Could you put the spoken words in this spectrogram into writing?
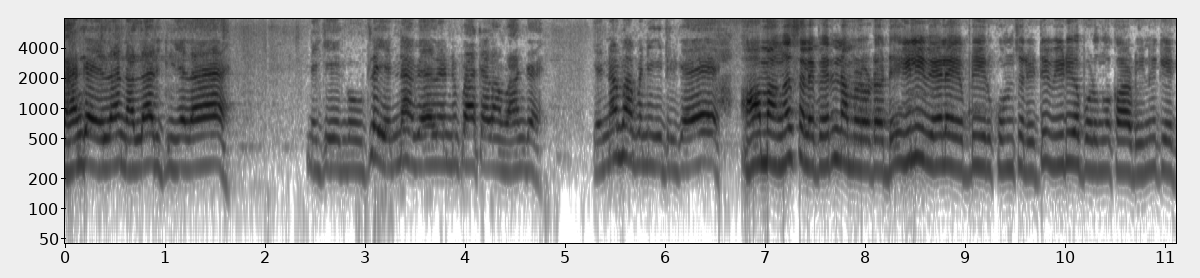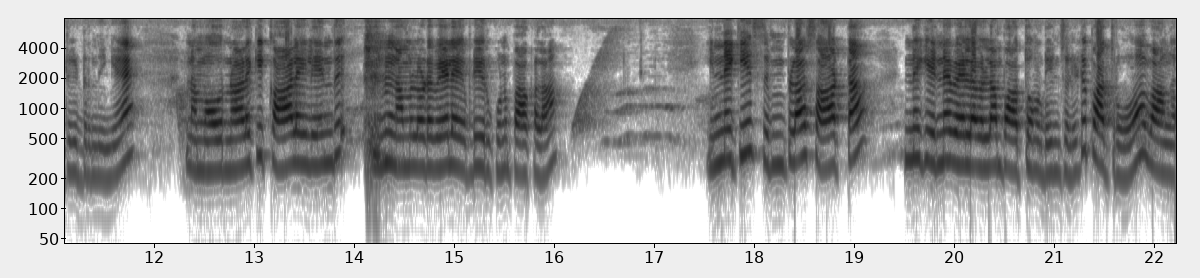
வாங்க எல்லாம் நல்லா இருக்கீங்களா? இன்னைக்கு எங்கள் வீட்டில் என்ன வேலைன்னு பார்க்கலாம் வாங்க. என்னம்மா பண்ணிக்கிட்டு இருக்க? ஆமாங்க சில பேர் நம்மளோட டெய்லி வேலை எப்படி இருக்கும்னு சொல்லிட்டு வீடியோ போடுங்கக்கா அப்படின்னு கேட்டுக்கிட்டு இருந்தீங்க. நம்ம ஒரு நாளைக்கு காலையிலேருந்து நம்மளோட வேலை எப்படி இருக்கும்னு பார்க்கலாம். இன்னைக்கு சிம்பிளாக ஷார்ட்டாக இன்னைக்கு என்ன வேலை எல்லாம் பார்த்தோம் அப்படின்னு சொல்லிட்டு பார்த்துருவோம். வாங்க.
